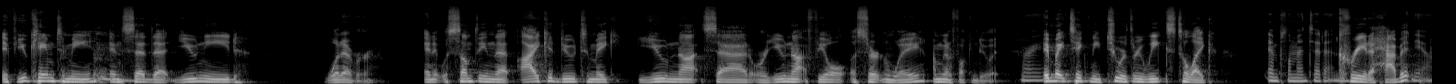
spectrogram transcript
if you came to me and said that you need whatever, and it was something that I could do to make you not sad or you not feel a certain way, I'm gonna fucking do it. Right. It might take me two or three weeks to like Implement it and create a habit Yeah.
